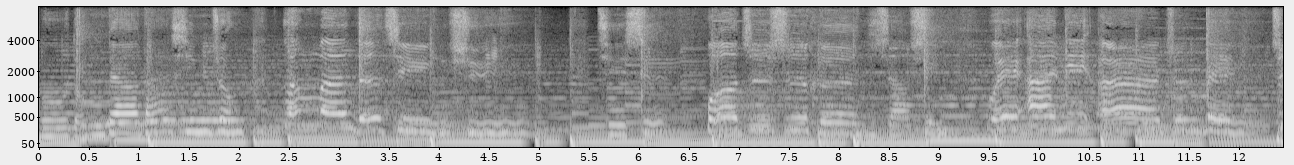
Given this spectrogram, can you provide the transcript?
不懂表达心中。浪漫的情绪，其实我只是很小心，为爱你而准备，直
